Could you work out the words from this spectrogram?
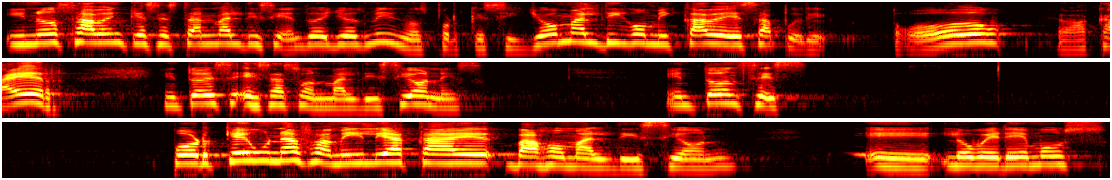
y no saben que se están maldiciendo ellos mismos, porque si yo maldigo mi cabeza, pues todo me va a caer. Entonces, esas son maldiciones. Entonces, ¿por qué una familia cae bajo maldición? Eh, lo veremos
